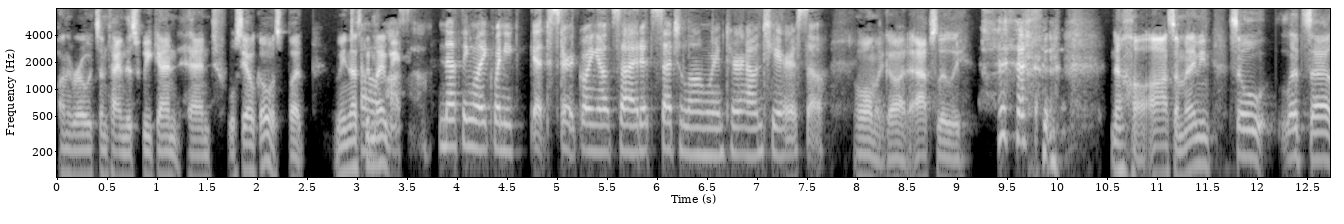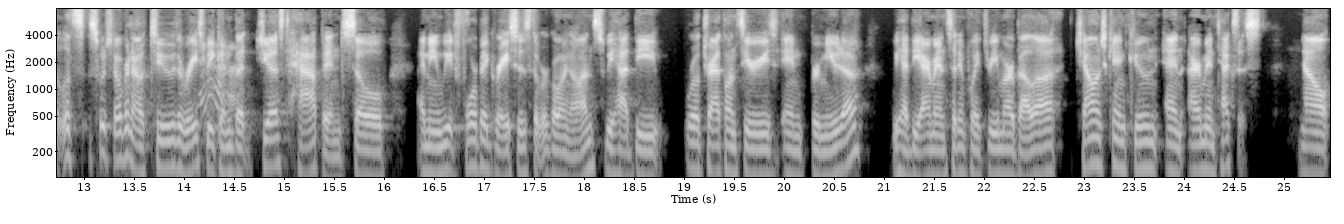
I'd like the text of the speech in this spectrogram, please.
on the road sometime this weekend and we'll see how it goes. But I mean, that's been oh, my awesome. week. Nothing like when you get to start going outside. It's such a long winter around here. So, oh my God, absolutely. no, awesome. I mean, so let's, uh, let's switch over now to the race yeah. weekend that just happened. So, I mean, we had four big races that were going on. So we had the World Triathlon Series in Bermuda. We had the Ironman 70.3 Marbella, Challenge Cancun, and Ironman Texas. Now,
